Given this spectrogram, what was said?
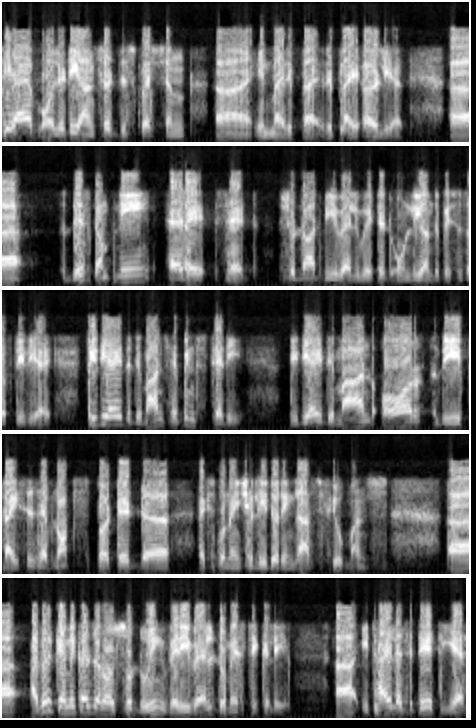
See, I have already answered this question uh, in my reply, reply earlier. Uh, this company, as I said, should not be evaluated only on the basis of TDI. TDI, the demands have been steady. TDI demand or the prices have not spurted uh, exponentially during last few months. Uh, other chemicals are also doing very well domestically. Uh, ethyl acetate, yes,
